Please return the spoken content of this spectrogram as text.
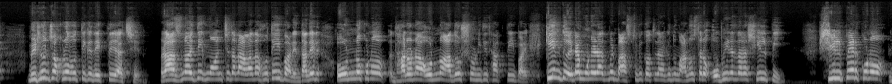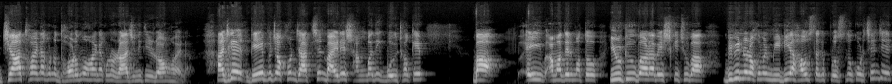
মিঠুন চক্রবর্তীকে দেখতে যাচ্ছেন। রাজনৈতিক মঞ্চে তারা আলাদা হতেই পারেন, তাদের অন্য কোনো ধারণা, অন্য আদর্শ নীতি থাকতেই পারে। কিন্তু এটা মনে রাখবেন, বাস্তবিকতা, তারা কিন্তু মানুষ, তারা অভিনেতা তারা শিল্পী। শিল্পের কোনো জাত হয় না, কোনো ধর্ম হয় না, কোনো রাজনীতির রং হয় না। আজকে দেব যখন যাচ্ছেন বাইরে সাংবাদিক বৈঠকে বা এই আমাদের মতো ইউটিউবাররা বেশ কিছু বা বিভিন্ন রকমের মিডিয়া হাউস তাকে প্রশ্ন করছেন যে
